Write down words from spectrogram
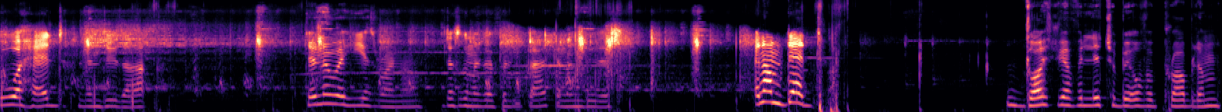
go ahead, and then do that. Don't know where he is right now. Just gonna go fully back and then do this. And I'm dead. Guys, we have a little bit of a problem.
